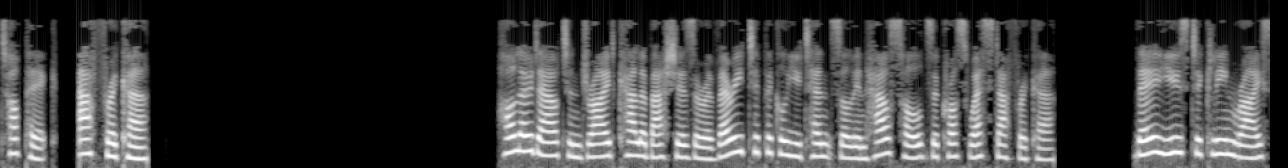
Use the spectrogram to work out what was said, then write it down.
Topic: Africa. Hollowed out and dried calabashes are a very typical utensil in households across West Africa. They are used to clean rice,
